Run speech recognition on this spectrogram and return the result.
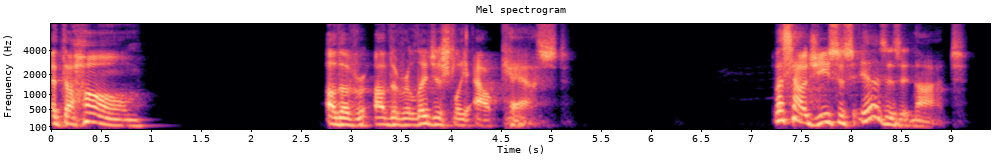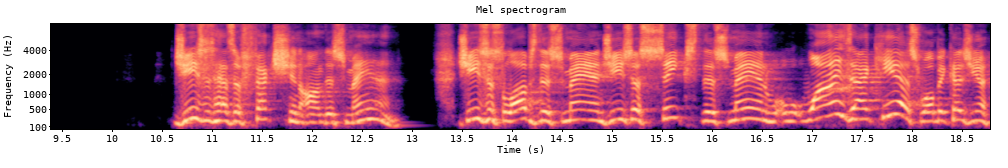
at the home of the, of the religiously outcast. That's how Jesus is, is it not? Jesus has affection on this man. Jesus loves this man. Jesus seeks this man. Why Zacchaeus? Well, because you know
